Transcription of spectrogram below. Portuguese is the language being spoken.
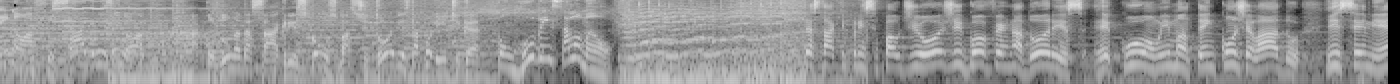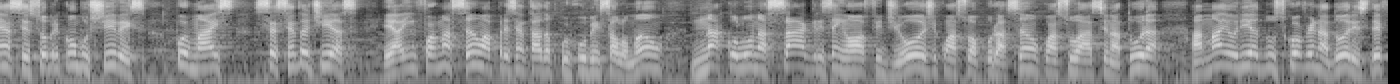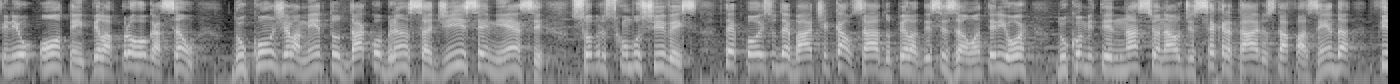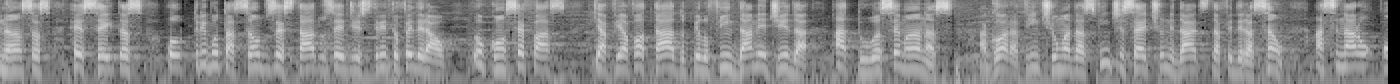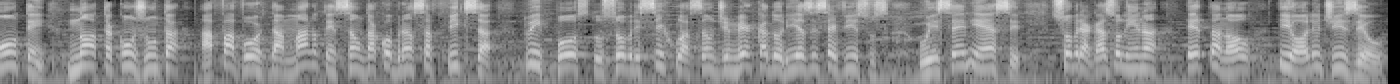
em Off. Sagres em Off. A coluna da Sagres com os bastidores da política. Com Rubens Salomão. Destaque principal de hoje: governadores recuam e mantêm congelado ICMS sobre combustíveis por mais 60 dias. É a informação apresentada por Rubens Salomão na coluna Sagres em Off de hoje, com a sua apuração, com a sua assinatura. A maioria dos governadores definiu ontem pela prorrogação do congelamento da cobrança de ICMS sobre os combustíveis, depois do debate causado pela decisão anterior do Comitê Nacional de Secretários da Fazenda, Finanças, Receitas ou Tributação dos Estados e Distrito Federal, o CONCEFAS, que havia votado pelo fim da medida há duas semanas. Agora, 21 das 27 unidades da federação assinaram ontem nota conjunta a favor da manutenção da cobrança fixa do Imposto sobre Circulação de Mercadorias e Serviços, o ICMS, sobre a gasolina, etanol e óleo diesel.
